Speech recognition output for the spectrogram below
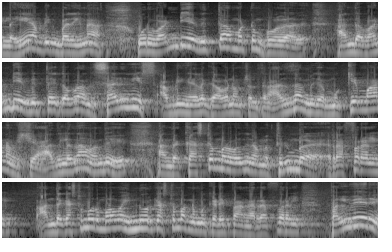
இல்லை ஏன் அப்படின்னு பார்த்தீங்கன்னா ஒரு வண்டியை விற்றா மட்டும் போதாது. அந்த வண்டியை விற்றதுக்கப்புறம் அந்த சர்வீஸ் அப்படிங்கிறதுல கவனம் செலுத்தணும். அதுதான் மிக முக்கியமான விஷயம். அதில் தான் வந்து அந்த கஸ்டமர் வந்து நம்ம திரும்ப ரெஃபரல் அந்த கஸ்டமர் மூலமாக இன்னொரு கஸ்டமர் நமக்கு கிடைப்பாங்க. ரெஃபரல் பல்வேறு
